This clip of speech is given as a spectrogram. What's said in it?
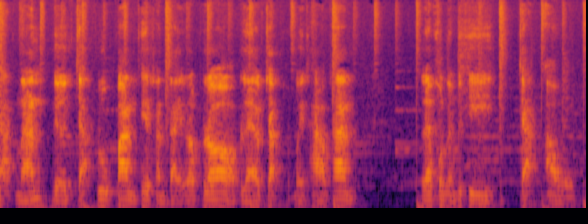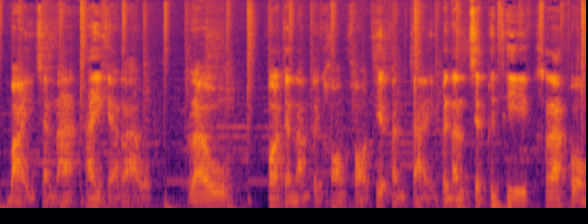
จากนั้นเดินจับรูปปั้นเทพทันใจรอบๆ แล้วจับผมไม้เท้าท่าน แล้วคนทำพิธีจะเอาใบชนะให้แก่เรา เราก็จะนำไปคล้องคอเทพทันใจ เป็นอันเสร็จพิธีครับผม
